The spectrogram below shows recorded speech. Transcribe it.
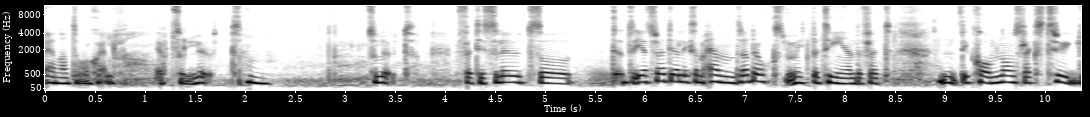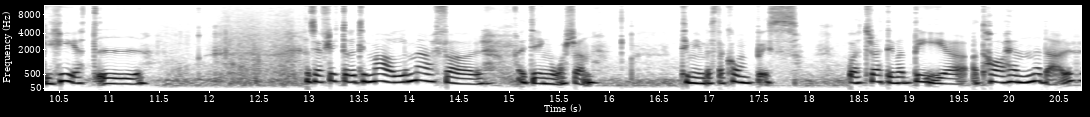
än att vara själv? Absolut. Mm. Absolut. För till slut så... Jag tror att jag liksom ändrade också mitt beteende för att det kom någon slags trygghet i... Alltså jag flyttade till Malmö för ett gäng år sedan. Till min bästa kompis. Och jag tror att det var det, att ha henne där,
